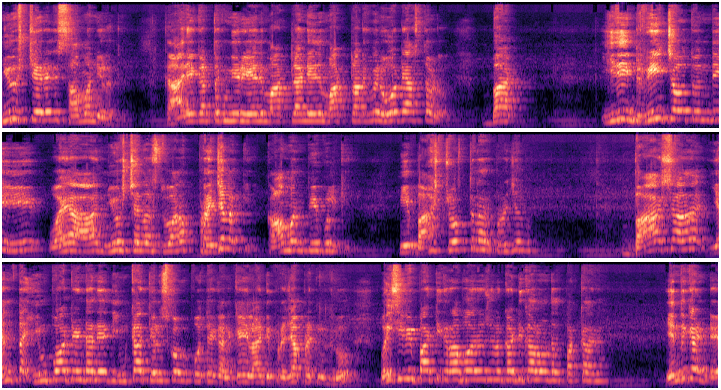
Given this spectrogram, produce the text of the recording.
న్యూస్ చేరేది సామాన్యులకి. కార్యకర్తకు మీరు ఏది మాట్లాడేది మాట్లాడకపోయినా ఓటేస్తాడు. బట్ ఇది రీచ్ అవుతుంది వయా న్యూస్ ఛానల్స్ ద్వారా ప్రజలకి కామన్ పీపుల్కి మీ భాష చూస్తున్నారు ప్రజలు. భాష ఎంత ఇంపార్టెంట్ అనేది ఇంకా తెలుసుకోకపోతే కనుక ఇలాంటి ప్రజాప్రతినిధులు వైసీపీ పార్టీకి రాబోయే రోజుల్లో గడ్డి కాలం ఉంటుంది పక్కాగా. ఎందుకంటే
